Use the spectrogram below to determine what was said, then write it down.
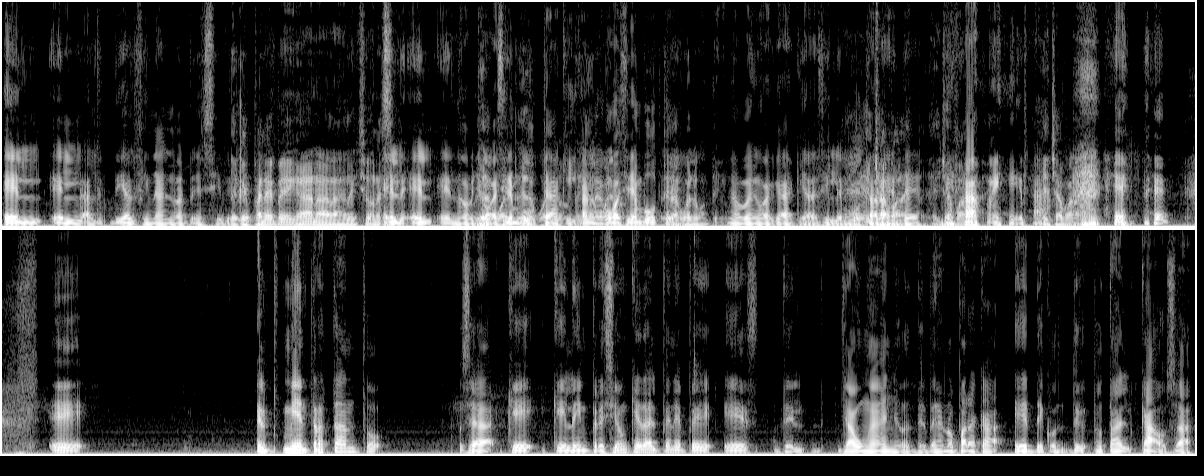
El, el, al, dije al final, no al principio. De que el PNP gana las elecciones. El, el, el no, yo voy a decir embuste aquí. Carmen, ¿cómo voy a decir embuste? Estoy de acuerdo contigo. No vengo aquí, aquí a decirle embuste eh, a la gente. Echa para, mira, echa para. Este, eh, el, mientras tanto, o sea, que, la impresión que da el PNP es del ya un año, del verano para acá, es de, total caos. O sea,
